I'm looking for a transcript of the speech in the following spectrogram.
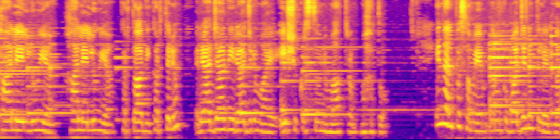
ഹാലേ ലൂയ ഹാലെ ലൂയ കർത്താതി കർത്തനും രാജാതി രാജനുമായ യേശു ക്രിസ്തുവിന് മാത്രം മഹത്വം. ഇന്ന് അല്പസമയം നമുക്ക് വചനത്തിലിരുന്ന്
